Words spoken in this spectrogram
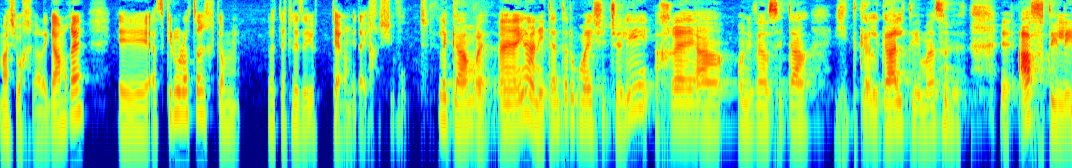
משהו אחר לגמרי. אה, אז כאילו לא צריך גם לתת לזה יותר מדי חשיבות. לגמרי. אה, הנה, אני אתן את הדוגמה האישית שלי. אחרי האוניברסיטה התגלגלתי, מה זה, עפתי לי,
